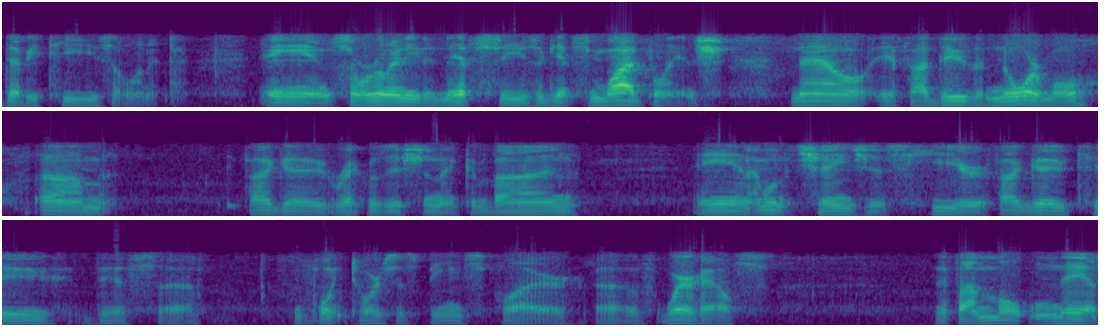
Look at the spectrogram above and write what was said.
WTs on it. And so we're going to need a net seize against some wide flange. Now, if I do the normal, um, if I go requisition and combine, and I'm going to change this here. If I go to this, uh, I'm towards this beam supplier of warehouse. If I'm multing this,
